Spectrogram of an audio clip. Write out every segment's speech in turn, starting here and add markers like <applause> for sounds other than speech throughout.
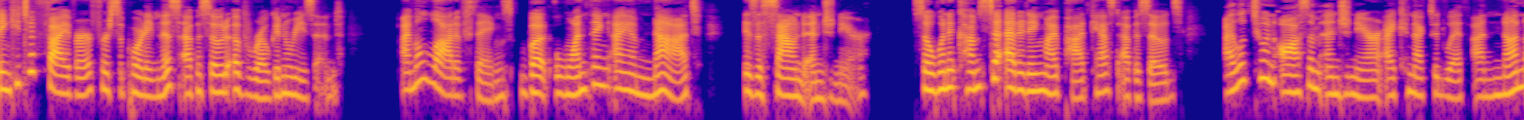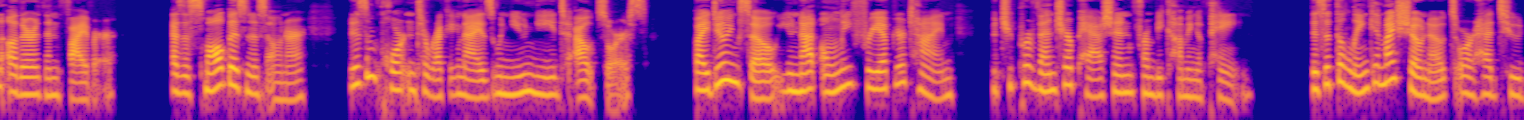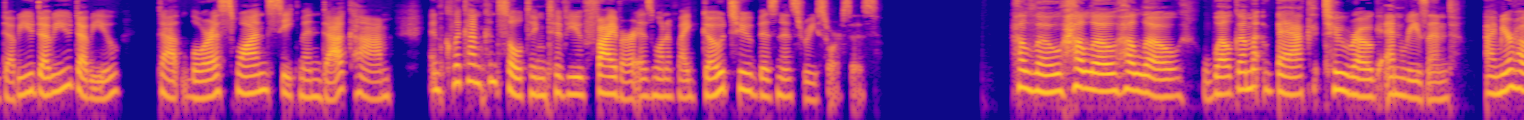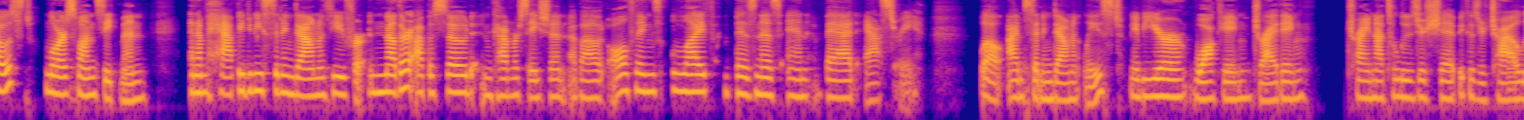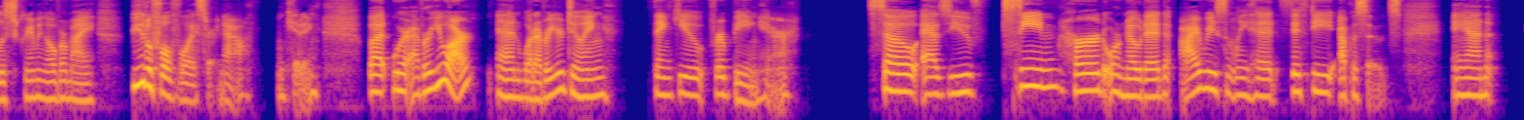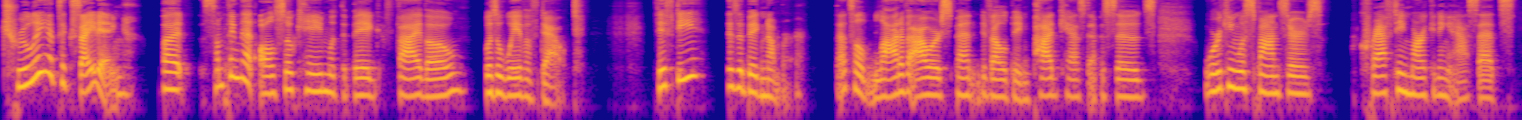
Thank you to Fiverr for supporting this episode of Rogue and Reasoned. I'm a lot of things, but one thing I am not is a sound engineer. So when it comes to editing my podcast episodes, I look to an awesome engineer I connected with on none other than Fiverr. As a small business owner, it is important to recognize when you need to outsource. By doing so, you not only free up your time, but you prevent your passion from becoming a pain. Visit the link in my show notes or head to www.lauraswanseekman.com and click on consulting to view Fiverr as one of my go-to business resources. Hello, hello, hello. Welcome back to Rogue and Reasoned. I'm your host, Laura Swan Siekman, and I'm happy to be sitting down with you for another episode and conversation about all things life, business, and badassery. Well, I'm sitting down at least. Maybe you're walking, driving, trying not to lose your shit because your child is screaming over my beautiful voice right now. I'm kidding. But wherever you are and whatever you're doing, thank you for being here. So, as you've seen, heard, or noted, I recently hit 50 episodes. And truly, it's exciting. But something that also came with the big 5 0 was a wave of doubt. 50 is a big number. That's a lot of hours spent developing podcast episodes, working with sponsors, crafting marketing assets,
